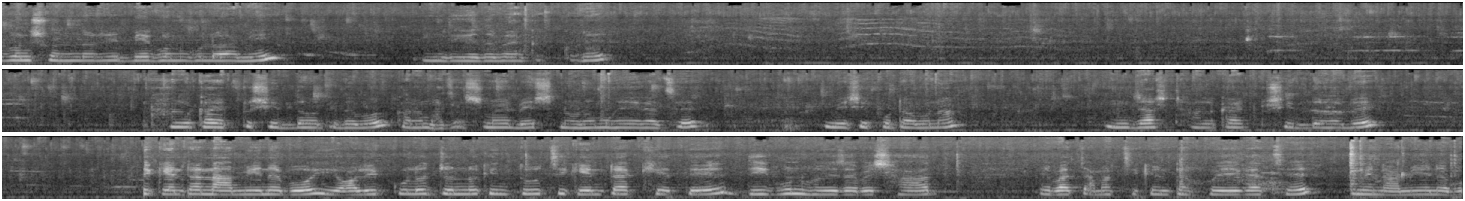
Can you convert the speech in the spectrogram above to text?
বেগুন সুন্দরী বেগুনগুলো আমি দিয়ে দেবো এক এক করে। হালকা একটু সিদ্ধ হতে দেবো, কারণ ভাজার সময় বেশ নরম হয়ে গেছে, বেশি ফোটাবো না। জাস্ট হালকা একটু সিদ্ধ হবে। চিকেনটা নামিয়ে নেব। এই অলিভগুলোর জন্য কিন্তু চিকেনটা খেতে দ্বিগুণ হয়ে যাবে স্বাদ। এবার আমার চিকেনটা হয়ে গেছে, আমি নামিয়ে নেব।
